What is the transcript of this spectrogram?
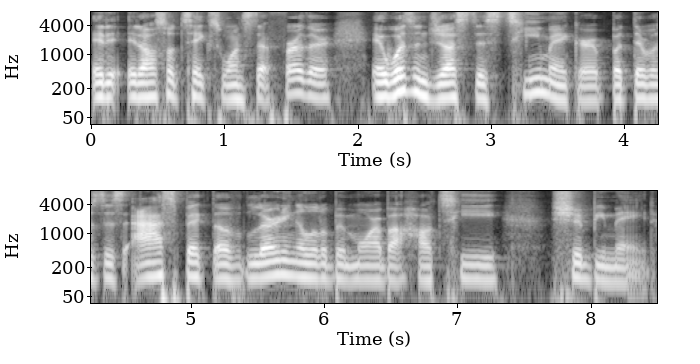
it it also takes one step further. It wasn't just this tea maker, but there was this aspect of learning a little bit more about how tea should be made,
